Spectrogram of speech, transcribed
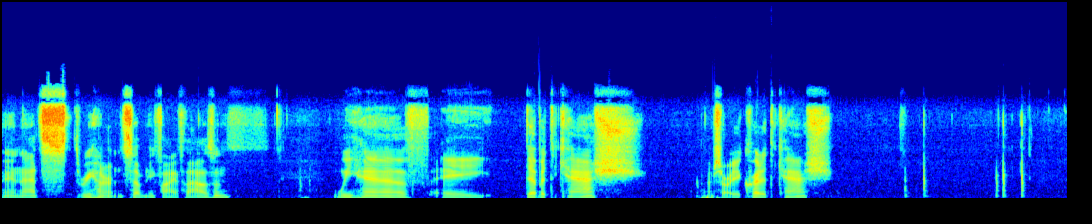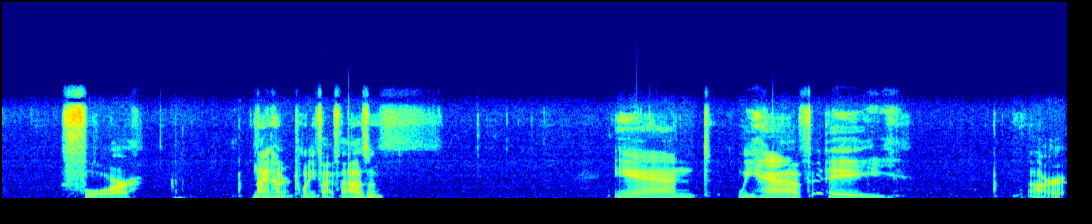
And that's 375,000 we have a debit to cash, I'm sorry, a credit to cash for 925,000 and we have a our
